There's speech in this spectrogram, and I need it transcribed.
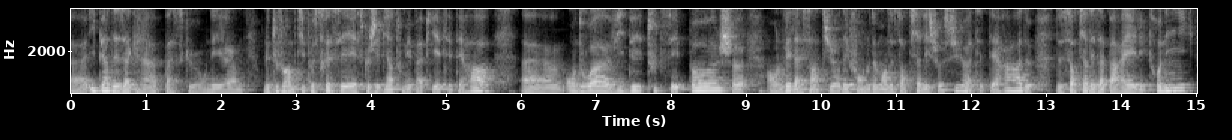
euh, hyper désagréable parce que on est euh, on est toujours un petit peu stressé. Est-ce que j'ai bien tous mes papiers, etc. Euh, on doit vider toutes ses poches, euh, enlever la ceinture. Des fois, on nous demande de sortir les chaussures, etc. De, de sortir les appareils électroniques.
